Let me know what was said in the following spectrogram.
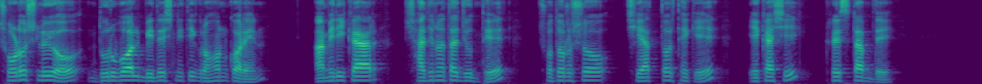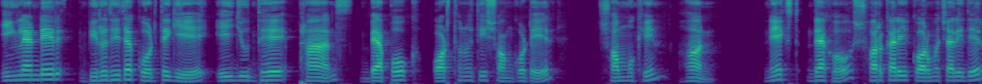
ষোড়শ লুইও দুর্বল বিদেশ নীতি গ্রহণ করেন। আমেরিকার স্বাধীনতা যুদ্ধে সতেরোশো ছিয়াত্তর থেকে একাশি খ্রিস্টাব্দে ইংল্যান্ডের বিরোধিতা করতে গিয়ে এই যুদ্ধে ফ্রান্স ব্যাপক অর্থনৈতিক সংকটের সম্মুখীন হন। নেক্সট দেখো, সরকারি কর্মচারীদের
